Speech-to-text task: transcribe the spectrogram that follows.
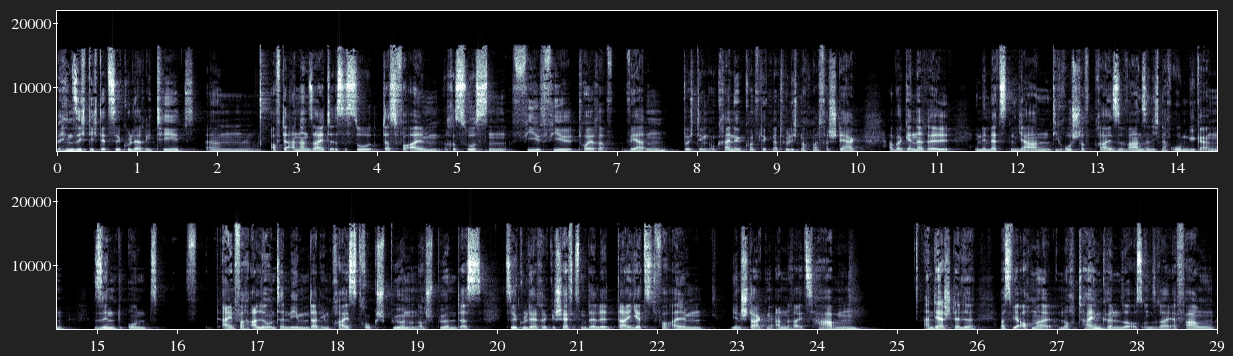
hinsichtlich der Zirkularität. Ähm, auf der anderen Seite ist es so, dass vor allem Ressourcen viel, viel teurer werden, durch den Ukraine-Konflikt natürlich nochmal verstärkt, aber generell in den letzten Jahren die Rohstoffpreise wahnsinnig nach oben gegangen sind und einfach alle Unternehmen da den Preisdruck spüren und auch spüren, dass zirkuläre Geschäftsmodelle da jetzt vor allem ihren starken Anreiz haben. An der Stelle, was wir auch mal noch teilen können, so aus unserer Erfahrung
